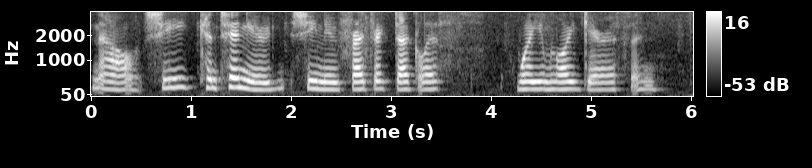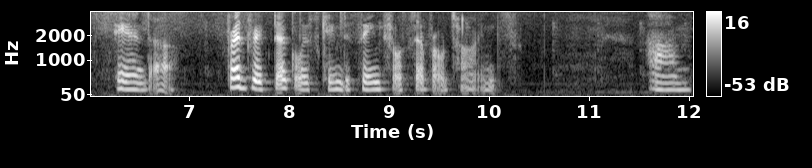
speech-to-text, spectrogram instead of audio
Now, she continued, she knew Frederick Douglass, William Lloyd Garrison, and uh, Frederick Douglass came to Zanesville several times. Um,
